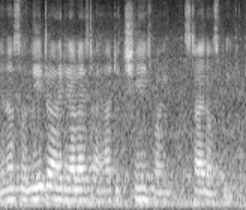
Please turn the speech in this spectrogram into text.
You know, so later I realized I had to change my style of speaking.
